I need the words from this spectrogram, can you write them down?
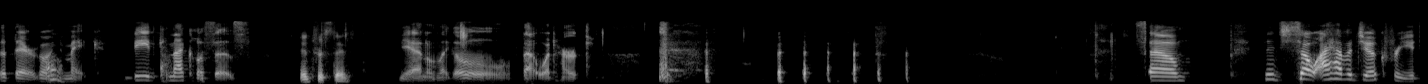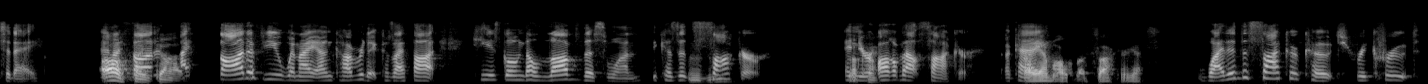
that they're going Oh. to make bead necklaces. Interesting. Yeah, and I'm like, oh, that would hurt. so, did so I have a joke for you today. And oh, I thank thought God. I thought of you when I uncovered it because I thought he is going to love this one because it's Mhm. soccer, and you're all about soccer. Okay. I am all about soccer. Yes. Why did the soccer coach recruit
